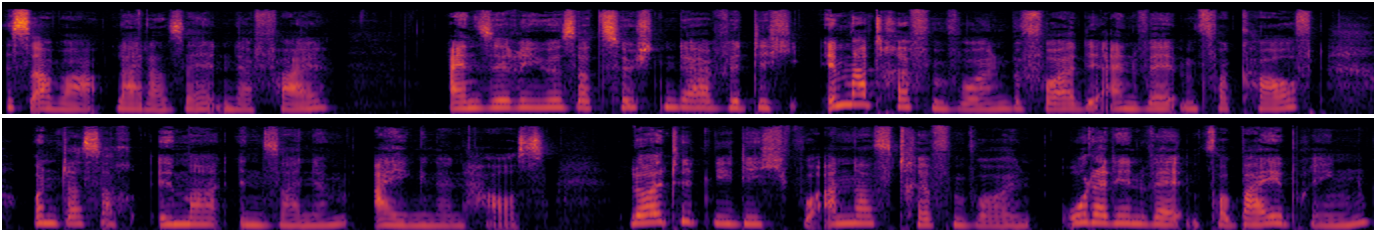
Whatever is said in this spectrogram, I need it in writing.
ist aber leider selten der Fall. Ein seriöser Züchtender wird dich immer treffen wollen, bevor er dir einen Welpen verkauft und das auch immer in seinem eigenen Haus. Leute, die dich woanders treffen wollen oder den Welpen vorbeibringen,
